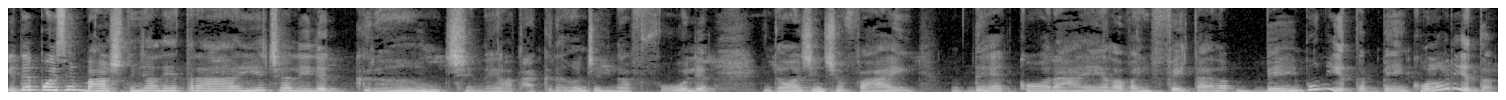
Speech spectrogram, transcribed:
E depois embaixo tem a letra A aí, tia Lília, grande, né? Ela tá grande aí na folha. Então a gente vai decorar ela, vai enfeitar ela bem bonita, bem colorida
